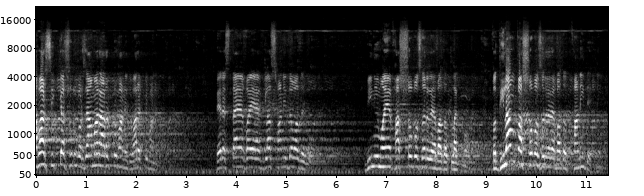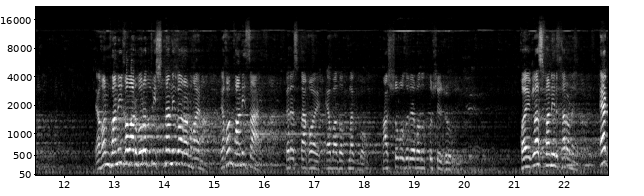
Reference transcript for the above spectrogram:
আবার শিক্ষা শুরু করছে, আমার আর একটু পানি দেবো আর একটু পানি দেবো ফেরেস্তায় কয়, এক গ্লাস পানি দেওয়া যাবে বিনিময়ে পাঁচশো বছরের আবাদত লাগবে। তো দিলাম পাঁচশো বছরের আবাদত পানি দে। এখন পানি খাওয়ার বড় তৃষ্ণা নিবারণ হয় না। এখন পানি চায় ফেরেস্তা কয় আবাদত লাগবো। পাঁচশো বছরের আবাদত তো শেষ হবে কয় গ্লাস পানির কারণে এক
